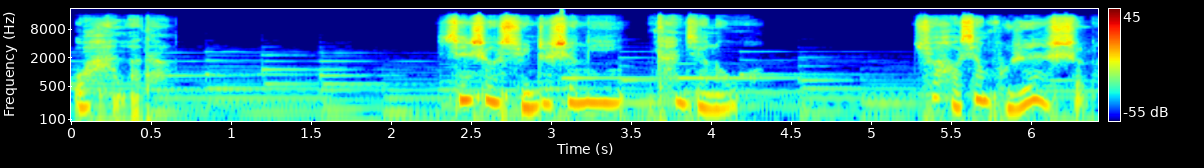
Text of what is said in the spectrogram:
我喊了他。先生循着声音看见了我，却好像不认识了，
